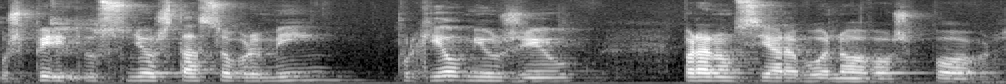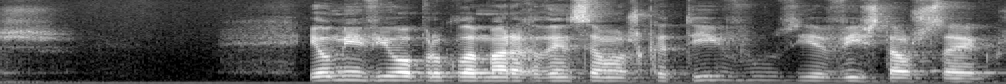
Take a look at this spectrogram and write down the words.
O Espírito do Senhor está sobre mim, porque ele me ungiu para anunciar a boa nova aos pobres. Ele me enviou a proclamar a redenção aos cativos e a vista aos cegos,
